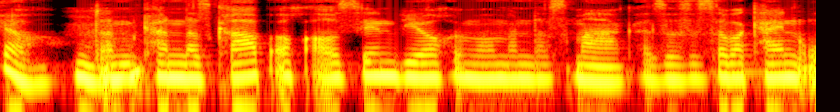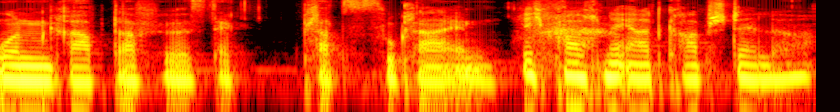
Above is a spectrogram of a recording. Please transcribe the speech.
ja, mhm. dann kann das Grab auch aussehen, wie auch immer man das mag. Also es ist aber kein Urnengrab, dafür ist der Platz zu klein. Ich brauche eine Erdgrabstelle.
